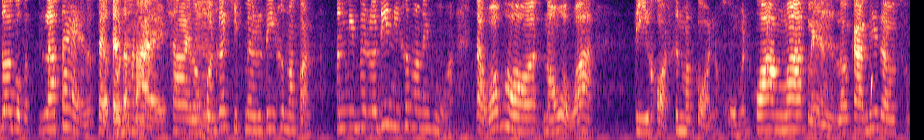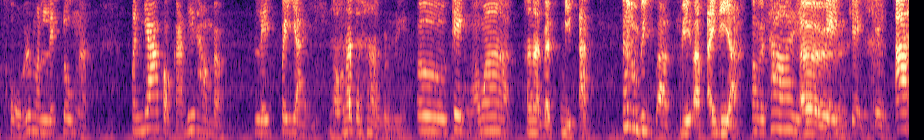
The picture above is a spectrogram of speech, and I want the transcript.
โดยปกติแล้วแต่แล้วแต่แล้วแต่คนถสไตนัดล์ใช่บางคนอืม ก็คิดเมโลดี้ขึ้นมาก่อน มันมีเมโลดี้นี้ขึ้นมาในหัว แต่ว่าพอน้องบอกว่า ตีคอร์ดขึ้นมาก่อนโหมันกว้างมากเลยอะแล้วการที่จะโขให้มันเล็กลงอะ มันยากกว่าการที่ทำแบบเล็กไปใหญ่ น้องน่าจะถนัดแบบนี้เออเก่งมากถนัดแบบบีบอัด ๆ บีบัดบีบอัดไอเดีย เออใช่เออ เก่งเก่งเก่ง อะ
